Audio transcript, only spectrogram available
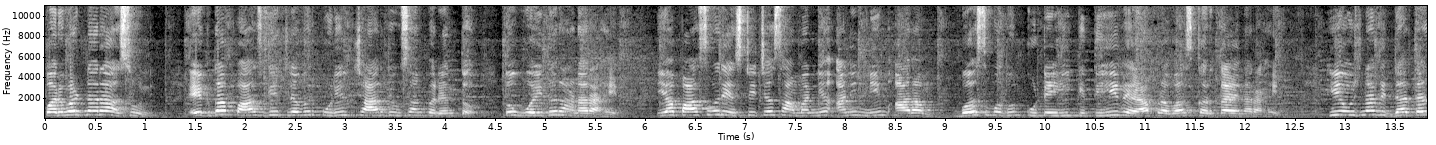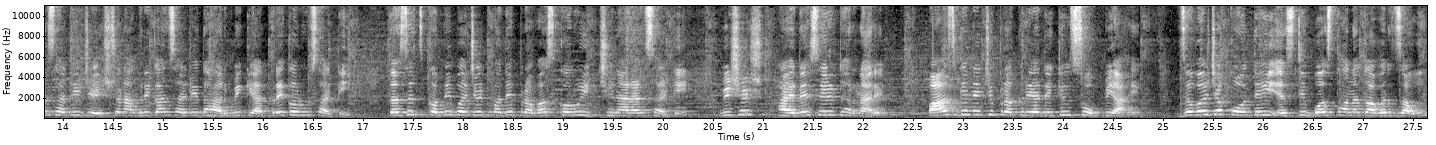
परवडणारा असून एकदा पास घेतल्यावर पुढील चार दिवसांपर्यंत तो वैध राहणार आहे. या पासवर एस टीच्या सामान्य आणि निम आराम बसमधून कुठेही कितीही वेळा प्रवास करता येणार आहे. ही योजना विद्यार्थ्यांसाठी ज्येष्ठ नागरिकांसाठी धार्मिक यात्रेकरूंसाठी तसेच कमी बजेटमध्ये प्रवास करू इच्छिणाऱ्यांसाठी विशेष फायदेशीर ठरणार आहे. पास घेण्याची प्रक्रिया देखील सोपी आहे. जवळच्या कोणत्याही एस टी बस स्थानकावर जाऊन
